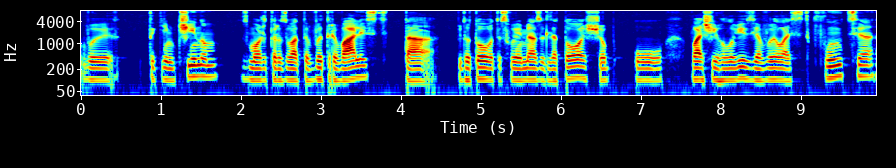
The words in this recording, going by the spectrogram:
ви таким чином зможете розвивати витривалість та підготовувати свої м'язи для того, щоб у вашій голові з'явилась функція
